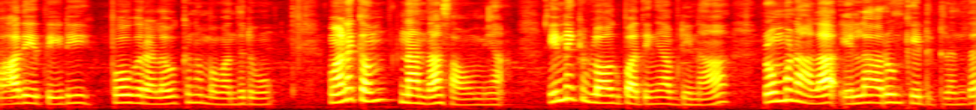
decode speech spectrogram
பாதையை தேடி போகிற அளவுக்கு நம்ம வந்துடுவோம். வணக்கம் நான் தான் சௌமியா. இன்றைக்கி வ்ளாக் பார்த்தீங்க அப்படின்னா ரொம்ப நாளாக எல்லாரும் கேட்டுட்டு இருந்த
